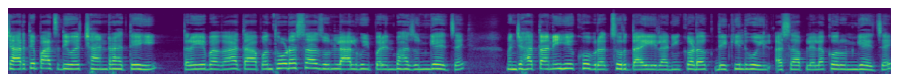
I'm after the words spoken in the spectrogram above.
चार ते पाच दिवस छान राहते ही. तर हे बघा आता आपण थोडंसं अजून लाल होईपर्यंत भाजून घ्यायचं आहे म्हणजे हाताने हे खोबरं चुरता येईल आणि कडक देखील होईल असं आपल्याला करून घ्यायचं आहे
